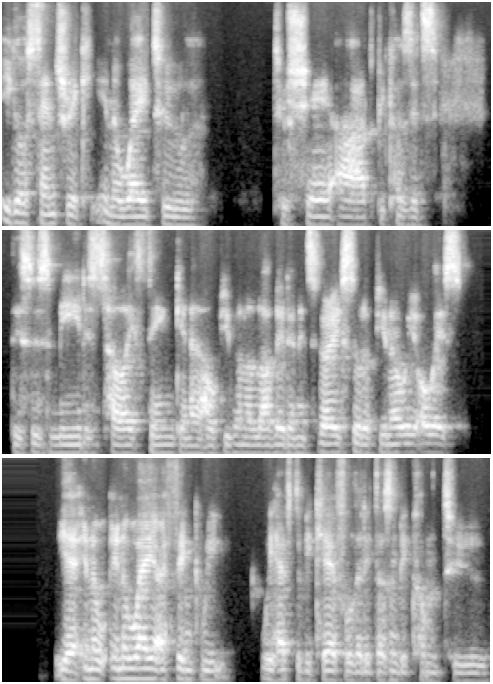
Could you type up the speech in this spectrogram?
egocentric in a way to to share art because it's this is me, this is how I think, and I hope you're gonna love it. And it's very sort of, you know, we always, yeah, in a in a way, I think we we have to be careful that it doesn't become too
